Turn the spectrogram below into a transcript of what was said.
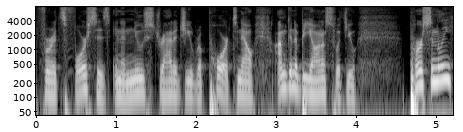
for its forces in a new strategy report. Now, I'm going to be honest with you. Personally,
